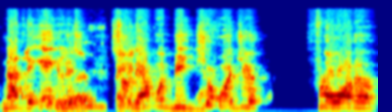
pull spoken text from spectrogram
not the English. So that would be Georgia, Florida.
